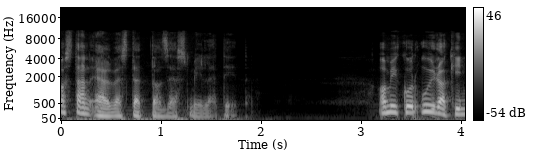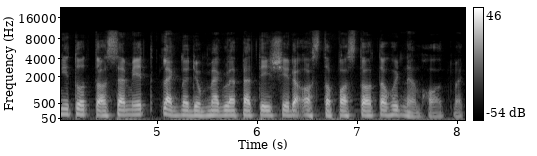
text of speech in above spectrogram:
aztán elvesztette az eszméletét. Amikor újra kinyitotta a szemét, legnagyobb meglepetésére azt tapasztalta, hogy nem halt meg.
